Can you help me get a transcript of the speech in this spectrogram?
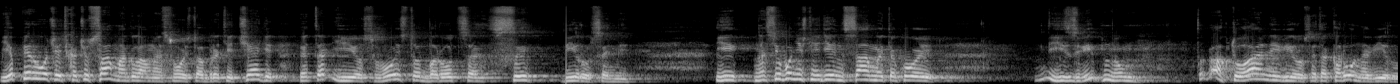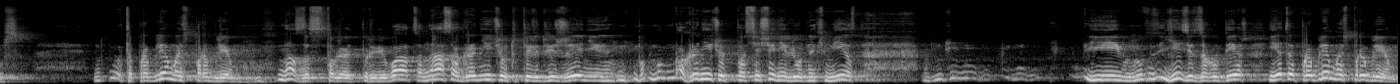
Я в первую очередь хочу самое главное свойство обратить чаги – это ее свойство бороться с вирусами. И на сегодняшний день самый такой ну, актуальный вирус – это коронавирус. Это проблема из проблем. Нас заставляют прививаться, нас ограничивают в передвижении, ограничивают посещение людных мест и ездить за рубеж. И это проблема из проблем.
